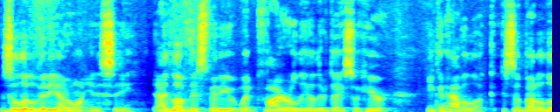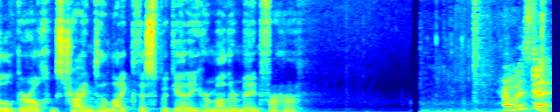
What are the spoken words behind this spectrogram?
There's a little video I want you to see. I love this video. It went viral the other day. So here, you can have a look. It's about a little girl who's trying to like the spaghetti her mother made for her. How is it?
